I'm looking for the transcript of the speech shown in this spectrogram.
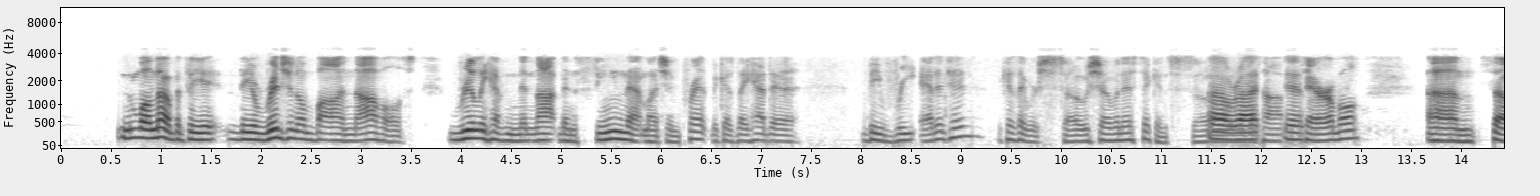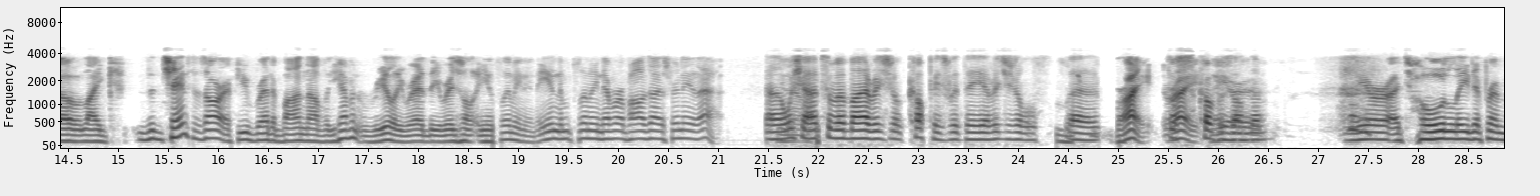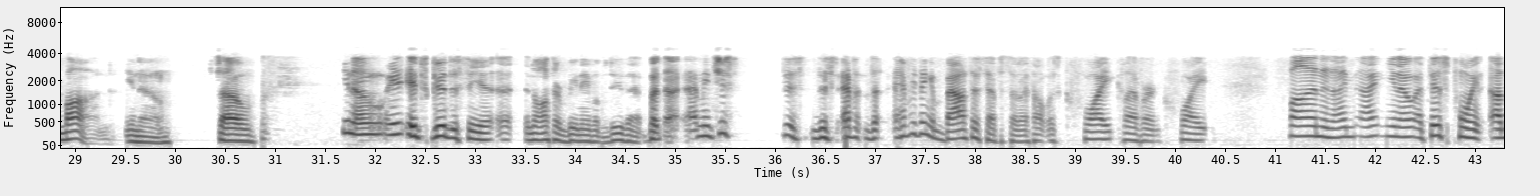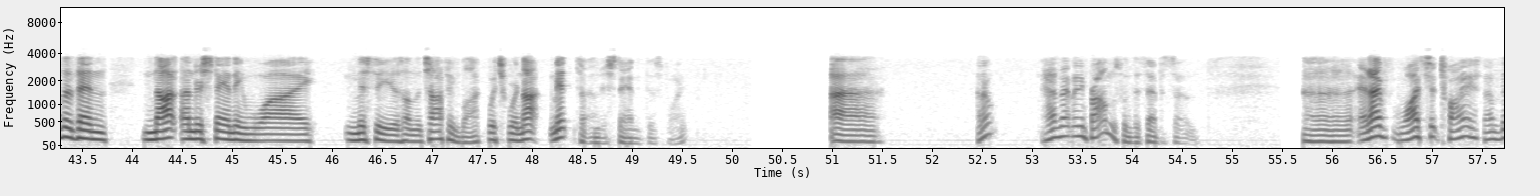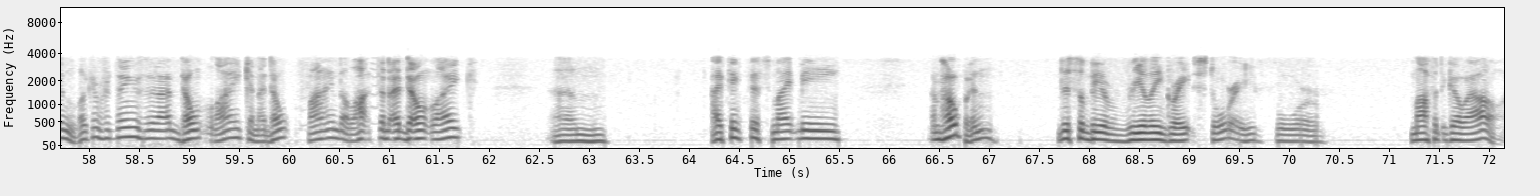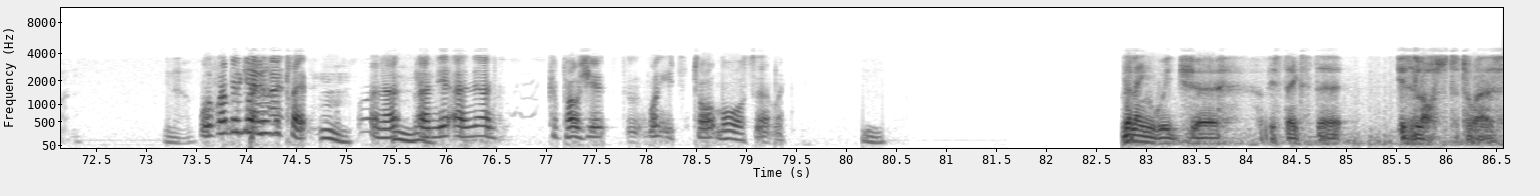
Well, no, but the the original Bond novels really have n- not been seen that much in print because they had to be re-edited because they were so chauvinistic and so Oh, right, top yeah. terrible. Um, so like the chances are, if you've read a Bond novel, you haven't really read the original Ian Fleming, and Ian Fleming never apologized for any of that. Uh, I wish know. I had some of my original copies with the original uh, Right, right. covers They on them. they are a totally different Bond, you know. So, you know, it, it's good to see a, an author being able to do that. But uh, I mean, just this this epi- the, everything about this episode I thought was quite clever and quite fun. And I, I, you know, at this point, other than not understanding why Missy is on the chopping block, which we're not meant to understand at this point, uh, I don't have that many problems with this episode. Uh, and I've watched it twice. I've been looking for things that I don't like, and I don't find a lot that I don't like. Um, I think this might be. I'm hoping this will be a really great story for Moffat to go out on. You know. Well, let me Again, play another I- clip, Mm. and uh, Mm, and, yeah, and and compose you want you to talk more certainly. The language uh, of this text uh, is lost to us.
